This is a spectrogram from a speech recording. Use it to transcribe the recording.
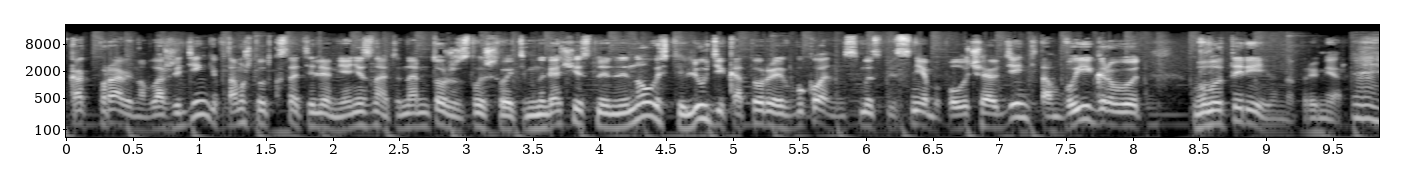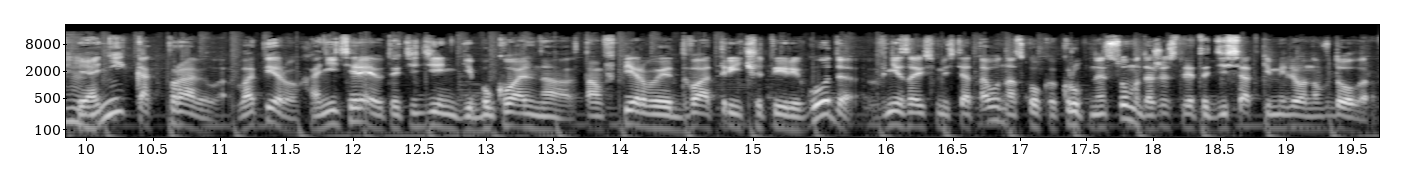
как правильно вложить деньги? Потому что, вот, кстати, Лен, я не знаю, ты, наверное, тоже слышал эти многочисленные новости. Люди, которые в буквальном смысле с неба получают деньги, там выигрывают в лотерею, например. Мгм. И они, как правило, во-первых, они теряют эти деньги буквально там в первые 2, 3, 4 года, вне зависимости от того, насколько крупная сумма, даже если это десятки миллионов долларов.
